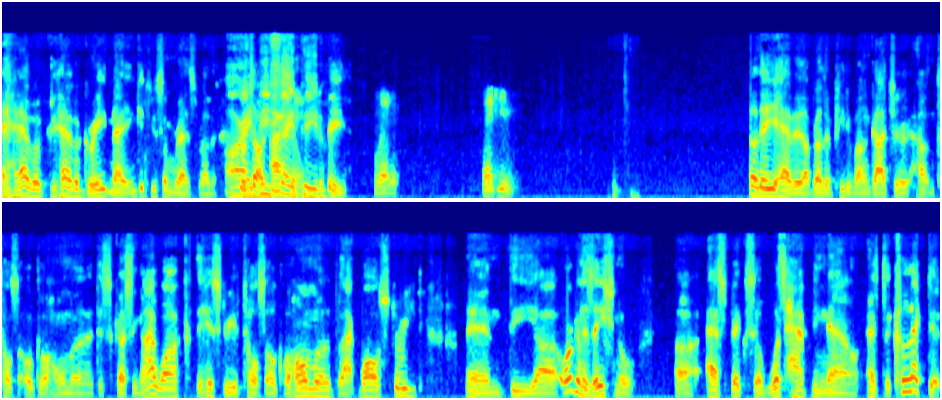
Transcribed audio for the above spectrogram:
and have a have a great night and get you some rest, brother. All we'll right, be safe, Peter. Peace. Later. Thank you. So there you have it, our brother Peter Von Gotcher out in Tulsa, Oklahoma, discussing IWOC, the history of Tulsa, Oklahoma, Black Wall Street, and the uh, organizational uh, aspects of what's happening now as a collective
